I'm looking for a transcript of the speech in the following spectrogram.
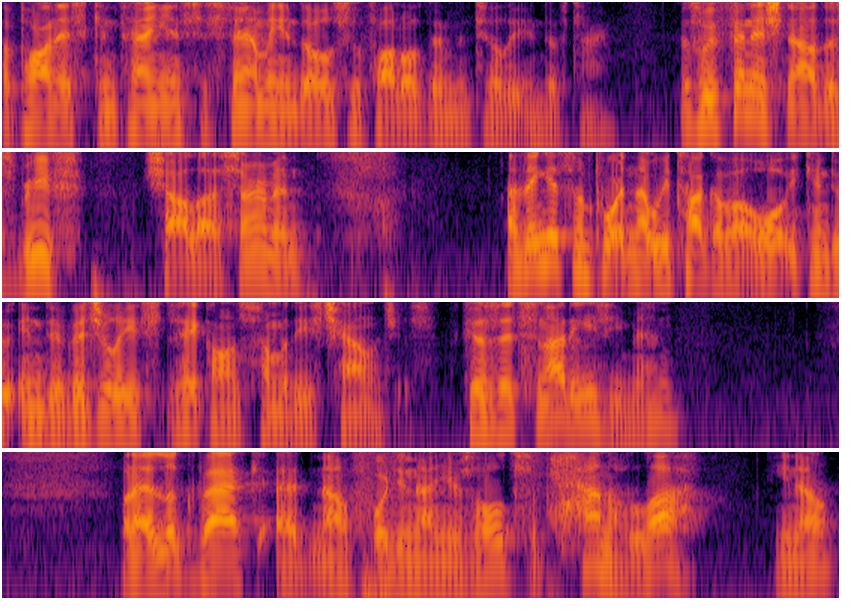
upon his companions, his family, and those who follow them until the end of time. As we finish now this brief, inshallah, sermon, I think it's important that we talk about what we can do individually to take on some of these challenges. Because it's not easy, man. When I look back at now 49 years old, subhanAllah, you know,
